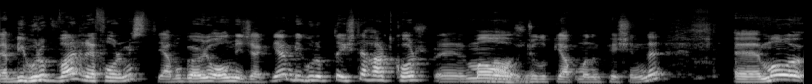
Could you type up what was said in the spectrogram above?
e, bir grup var reformist ya bu böyle olmayacak diyen bir grupta işte hardcore e, Mao'culuk yapmanın peşinde. E, Mao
